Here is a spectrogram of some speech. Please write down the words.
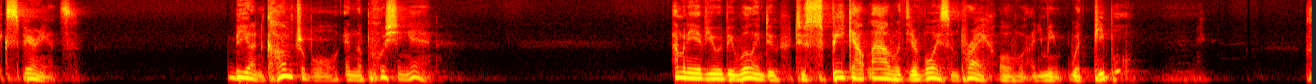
Experience. Be uncomfortable in the pushing in. How many of you would be willing to, to speak out loud with your voice and pray? Oh, you mean with people?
